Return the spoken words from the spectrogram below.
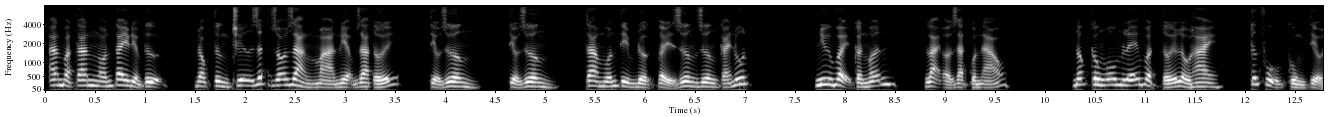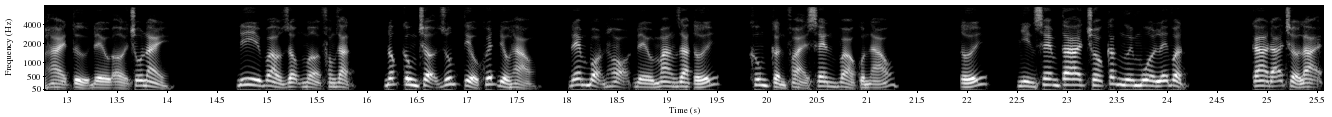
An và tan ngón tay điểm tự, đọc từng chữ rất rõ ràng mà niệm ra tới, tiểu dương, tiểu dương, ta muốn tìm được tẩy dương dương cái nút. Như vậy cần mẫn, lại ở giặt quần áo. Đốc công ôm lễ vật tới lầu 2, tức phụ cùng tiểu hài tử đều ở chỗ này. Đi vào rộng mở phòng giặt, đốc công trợ giúp tiểu khuyết điều hảo, đem bọn họ đều mang ra tới, không cần phải xen vào quần áo. Tới, nhìn xem ta cho các ngươi mua lễ vật. Ca đã trở lại,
